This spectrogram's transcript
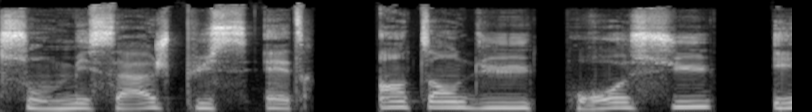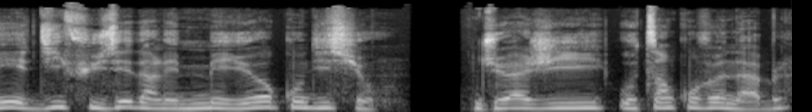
son message puisse être entendu, reçu et diffusé dans les meilleures conditions. Dieu agit au temps convenable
